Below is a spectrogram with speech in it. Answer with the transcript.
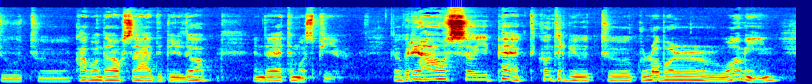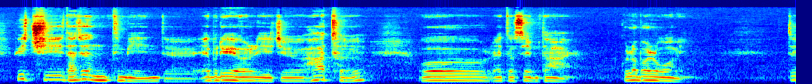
due to carbon dioxide buildup in the atmosphere. The greenhouse effect contributes to global warming, which doesn't mean that everywhere is hotter or at the same time. Global warming. The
